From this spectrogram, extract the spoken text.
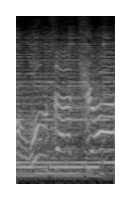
the that I.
